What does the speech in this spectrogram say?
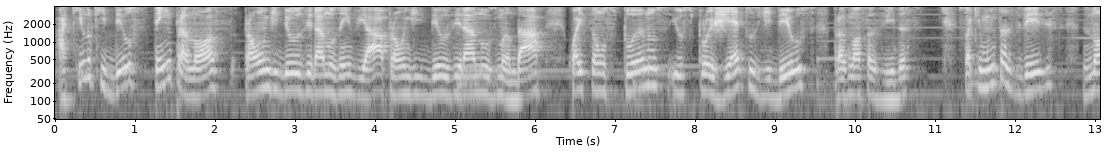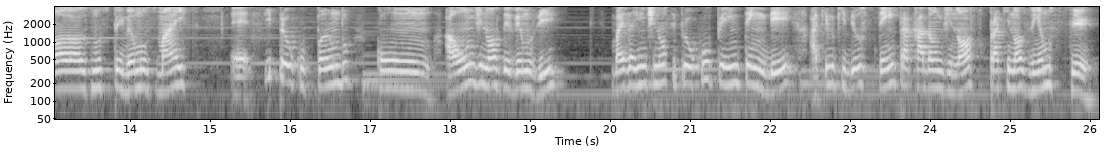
aquilo que Deus tem para nós, para onde Deus irá nos enviar, para onde Deus irá nos mandar, quais são os planos e os projetos de Deus para as nossas vidas. Só que muitas vezes nós nos pegamos mais é, se preocupando com aonde nós devemos ir mas a gente não se preocupa em entender aquilo que Deus tem para cada um de nós, para que nós venhamos ser.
